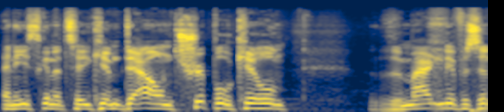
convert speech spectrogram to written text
and he's going to take him down. Triple kill. The magnificent.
